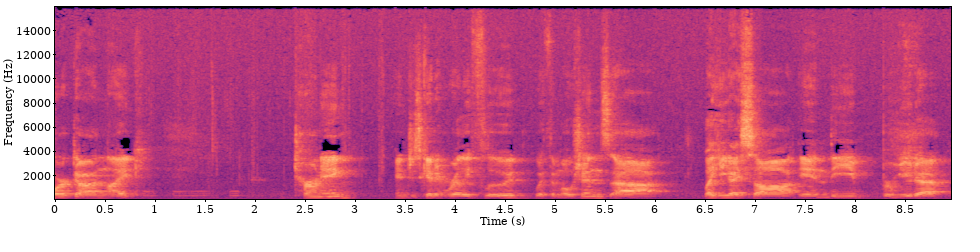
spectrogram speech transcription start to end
Worked on like turning and just getting really fluid with the motions. Uh, like you guys saw in the Bermuda,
